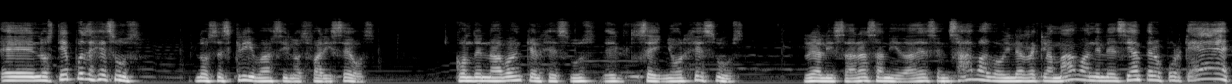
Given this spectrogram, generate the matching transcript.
En los tiempos de Jesús, los escribas y los fariseos condenaban que el Jesús, el Señor Jesús, realizara sanidades en sábado y le reclamaban y le decían, pero ¿por qué?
